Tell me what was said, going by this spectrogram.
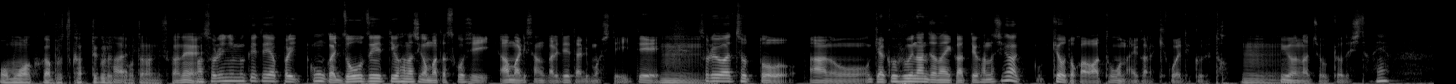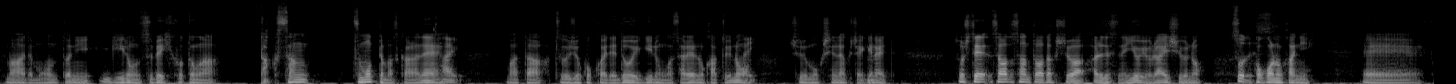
思惑がぶつかってくるってことなんですかね。まあ、それに向けてやっぱり今回増税っていう話がまた少し甘利さんから出たりもしていて、うん。それはちょっとあの逆風なんじゃないかっていう話が今日とかは党内から聞こえてくるとうん。いうような状況でしたね。まあでも本当に議論すべきことがたくさん積もってますからね、はい、また通常国会でどういう議論がされるのかというのをはい。注目しなくちゃいけない、そして澤田さんと私はあれですねいよいよ来週のそうです。9日に、えー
